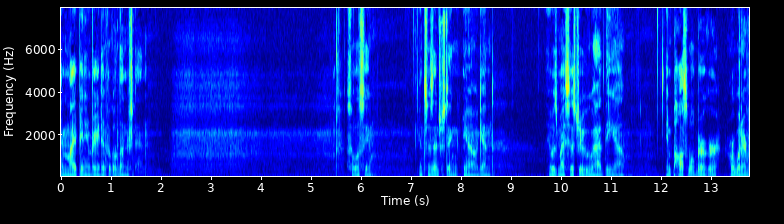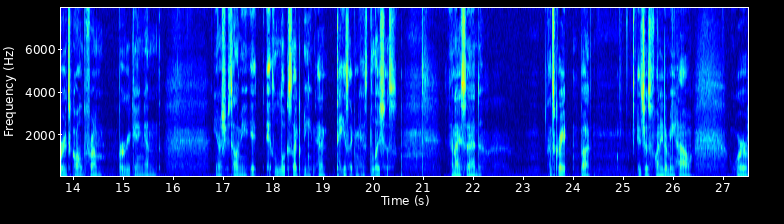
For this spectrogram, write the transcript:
in my opinion, very difficult to understand. So we'll see. It's just interesting, you know. Again, it was my sister who had the uh, Impossible Burger or whatever it's called from Burger King, and you know she was telling me it it looks like meat and it tastes like meat. It's delicious. And I said, "That's great," but it's just funny to me how we're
